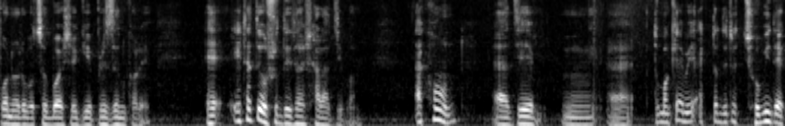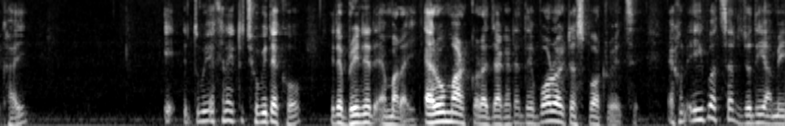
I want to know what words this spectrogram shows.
পনেরো বছর বয়সে গিয়ে প্রেজেন্ট করে। এটাতে ওষুধ দিতে হয় সারা জীবন। এখন যে তোমাকে আমি একটা দুটো ছবি দেখাই। তুমি এখানে একটা ছবি দেখো, এটা ব্রেনের এমআরআই অ্যারো মার্ক করা জায়গাটাতে বড় একটা স্পট রয়েছে। এখন এই বাচ্চার যদি আমি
